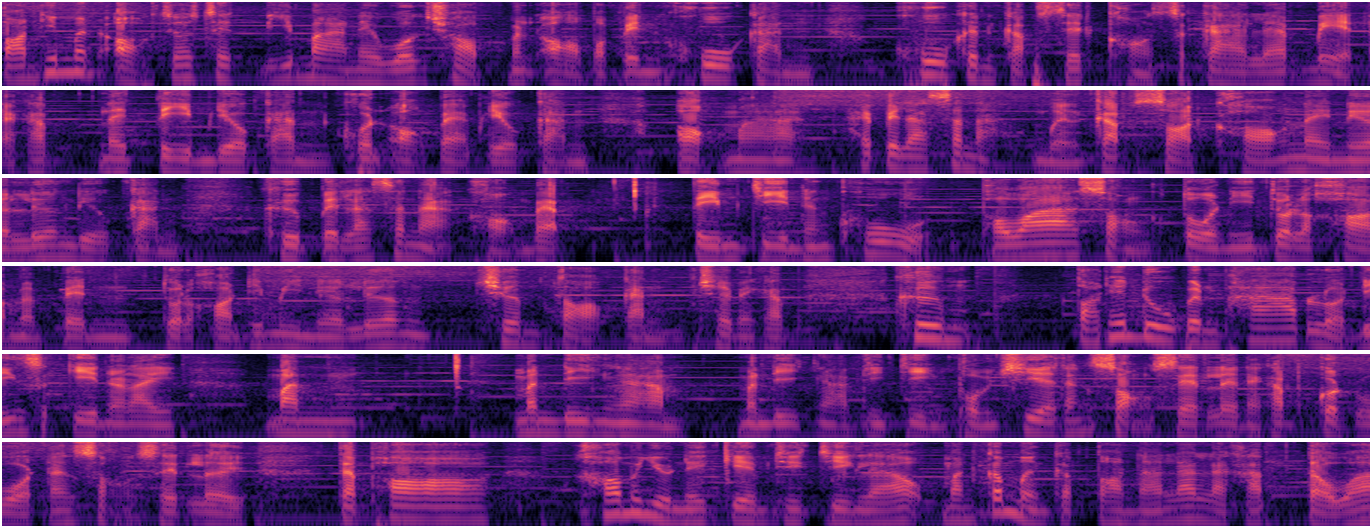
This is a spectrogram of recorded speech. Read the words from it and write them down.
ตอนที่มันออกเจ้าเซตนี้มาในเวิร์กช็อปมันออกมาเป็นคู่กัน คู่กันกับเซตของ Sky Lab Mate นะครับ ในธีมเดียวกัน คนออกแบบเดียวกัน ออกมาให้เป็นลักษณะเหมือนกับสอดคล้องในเนื้อเรื่องเดียวกัน คือเป็นลักษณะของแบบธีมจีนทั้งคู่ เพราะว่า 2 ตัวนี้ตัวละครมันเป็นตัวละครที่มีเนื้อเรื่องเชื่อมต่อกันใช่ไหมครับ คือตอนที่ดูเป็นภาพโหลดดิ้งสกรีนอะไร มัน มันดีงาม มันดีงามจริงๆ ผมเชียร์ทั้ง 2 เซตเลยนะครับ กดโหวตทั้ง 2 เซตเลย แต่พอเข้ามาอยู่ในเกมจริง ๆ แล้ว มันก็เหมือนกับตอนนั้นแหละครับ แต่ว่า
